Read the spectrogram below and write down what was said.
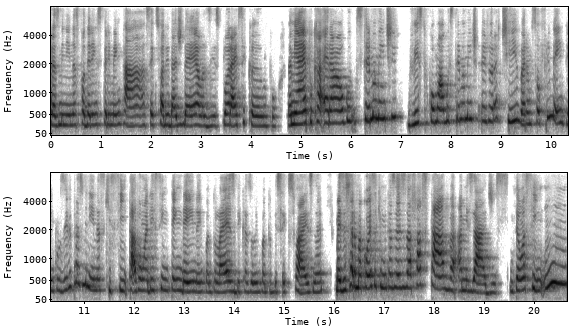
para as meninas poderem experimentar a sexualidade delas e explorar esse campo. Na minha época era algo extremamente visto como algo extremamente pejorativo, era um sofrimento, inclusive para as meninas que se estavam ali se entendendo enquanto lésbicas ou enquanto bissexuais, né? Mas isso era uma coisa que muitas vezes afastava amizades. Então assim, hum,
